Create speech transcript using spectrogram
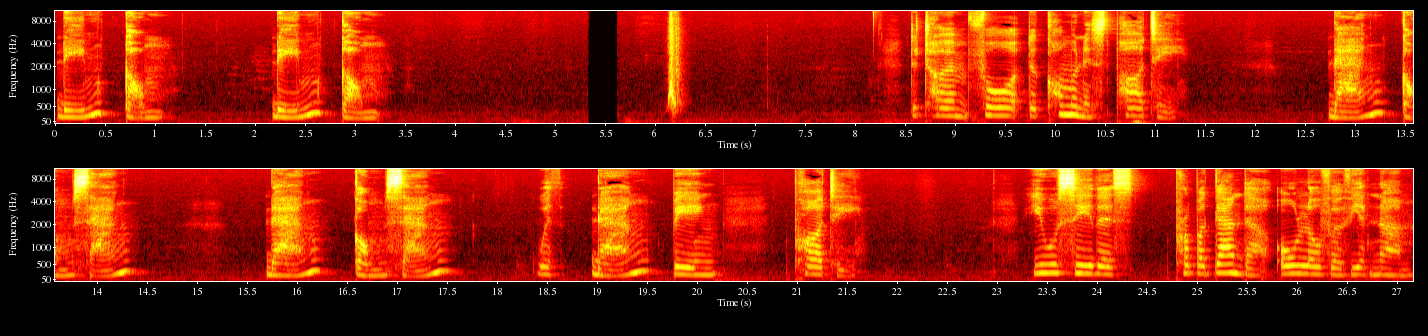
Điểm cộng. Điểm cộng. The term for the Communist Party Đảng Cộng sản Đảng Cộng sản with đảng being party. You will see this propaganda all over Vietnam.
